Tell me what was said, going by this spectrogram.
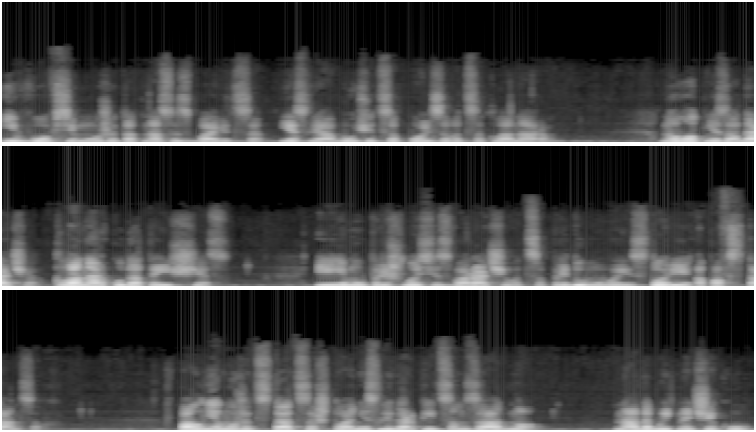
и вовсе может от нас избавиться, если обучится пользоваться клонаром. Но вот незадача, клонар куда-то исчез. И ему пришлось изворачиваться, придумывая истории о повстанцах. Вполне может статься, что они с легарпицем заодно. Надо быть начеку.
